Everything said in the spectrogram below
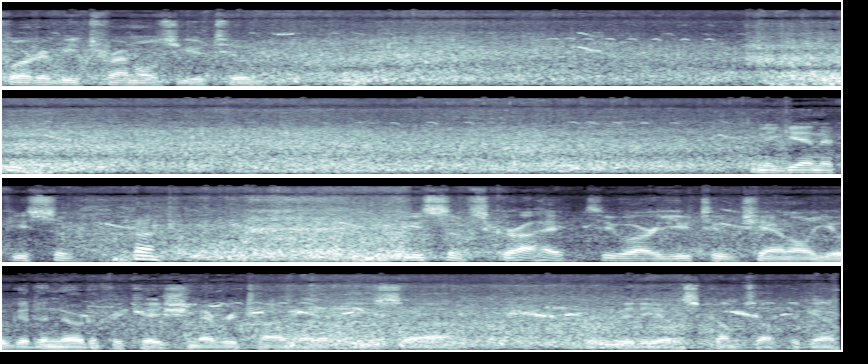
Florida Beach Rentals YouTube. And again, if you sub- you subscribe to our YouTube channel, you'll get a notification every time one of these uh, videos comes up again.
